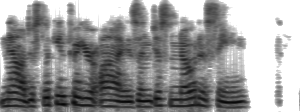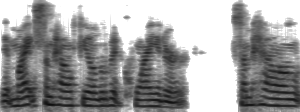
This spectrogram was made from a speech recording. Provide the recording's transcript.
now just looking through your eyes and just noticing it might somehow feel a little bit quieter. Somehow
